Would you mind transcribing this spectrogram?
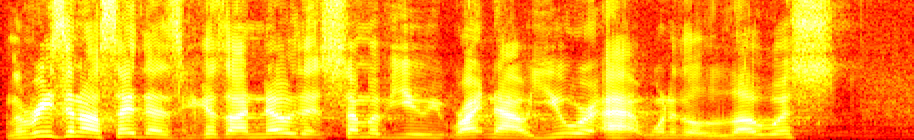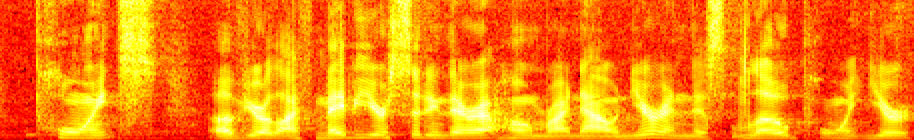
And the reason I say that is because I know that some of you right now, you are at one of the lowest points of your life. Maybe you're sitting there at home right now and you're in this low point. You're,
